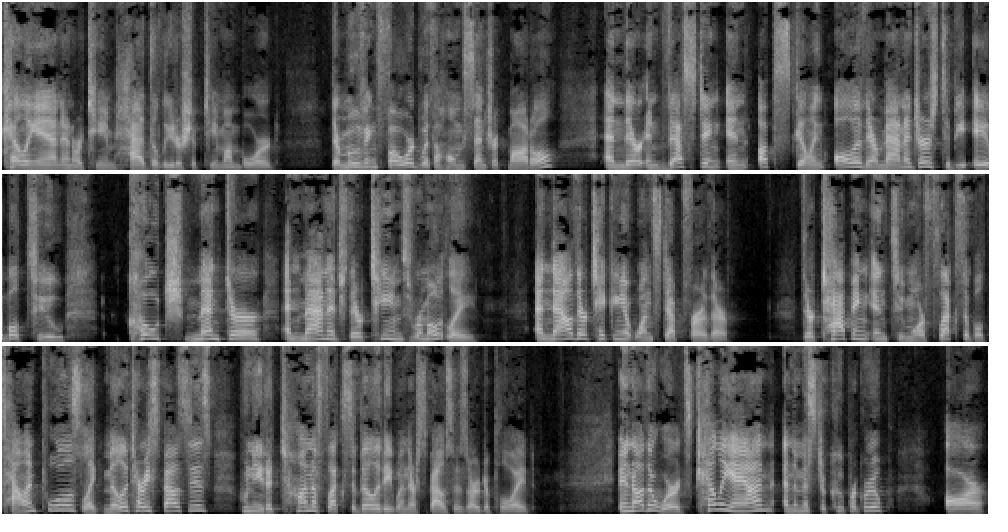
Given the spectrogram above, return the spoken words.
Kellyanne and her team had the leadership team on board. They're moving forward with a home centric model and they're investing in upskilling all of their managers to be able to coach, mentor, and manage their teams remotely. And now they're taking it one step further. They're tapping into more flexible talent pools like military spouses who need a ton of flexibility when their spouses are deployed. In other words, Kellyanne and the Mr. Cooper Group are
